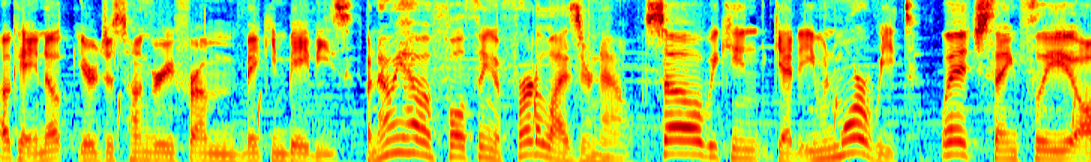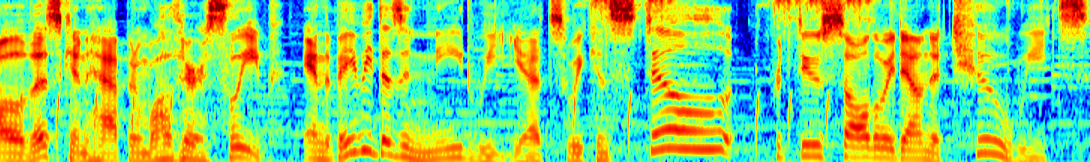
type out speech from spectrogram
Okay, nope, you're just hungry from making babies. But now we have a full thing of fertilizer now. So we can get even more wheat. Which, thankfully, all of this can happen while they're asleep. And the baby doesn't need wheat yet, so we can still reduce all the way down to two wheats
